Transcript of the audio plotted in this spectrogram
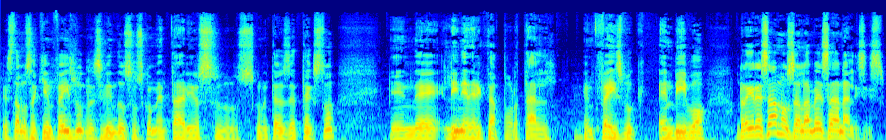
Estamos aquí en Facebook recibiendo sus comentarios, sus comentarios de texto en eh, línea directa portal, en Facebook, en vivo. Regresamos a la mesa de análisis.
